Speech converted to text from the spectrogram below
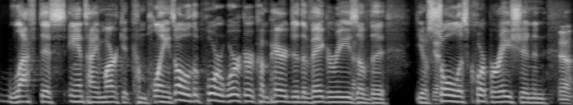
leftist anti-market complaints. Oh, the poor worker compared to the vagaries of the you know Yeah. soulless corporation, and Yeah.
